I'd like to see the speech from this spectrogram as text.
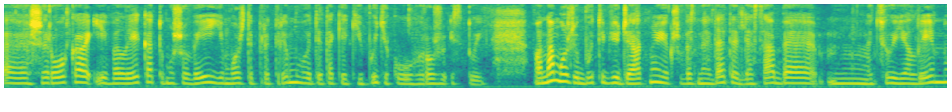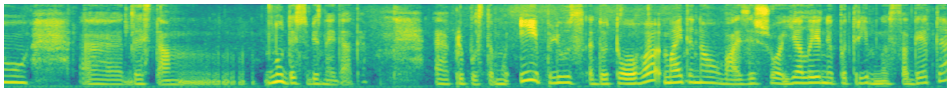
е, широка і велика, тому що ви її можете притримувати, так як і будь-яку огорожу і стоїть. Вона може бути бюджетною, якщо ви знайдете для себе цю ялину е, десь там, ну десь собі знайдете. е, Припустимо, і плюс до того майте на увазі, що ялини потрібно садити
